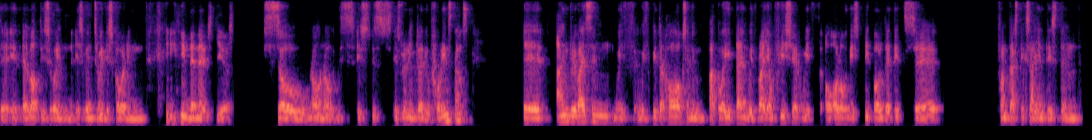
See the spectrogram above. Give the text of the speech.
it, a lot is going is going to be discovered in in the next years. So no, no, it's it's, it's, really incredible. For instance, uh, I'm revising with with Peter Hawkes and Paco Hita and with Brian Fisher, with all of these people that it's uh, fantastic scientists and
